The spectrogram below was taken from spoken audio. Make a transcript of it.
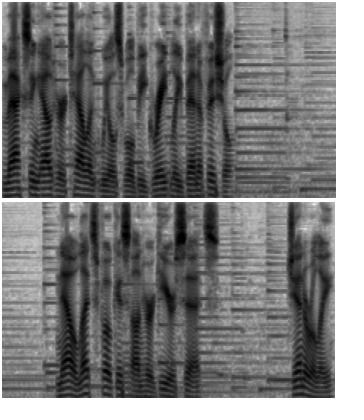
maxing out her talent wheels will be greatly beneficial. Now let's focus on her gear sets. Generally,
